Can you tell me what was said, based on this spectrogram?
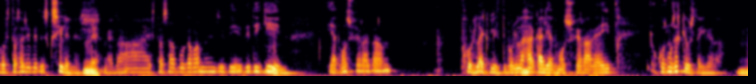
Εγώ έφτασα και με τις ξύλινες. Ναι. Μετά έφτασα που έκαναμε και τη δυτική. Η ατμόσφαιρα ήταν πολλά εκπληκτική, πολλά καλή ατμόσφαιρα. Δηλαδή, ο κόσμος έρχεται στα γήπεδα. Μμ.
